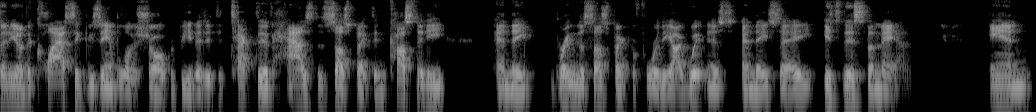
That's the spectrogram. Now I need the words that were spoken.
So, you know, the classic example of a show up would be that a detective has the suspect in custody and they bring the suspect before the eyewitness and they say, Is this the man? And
